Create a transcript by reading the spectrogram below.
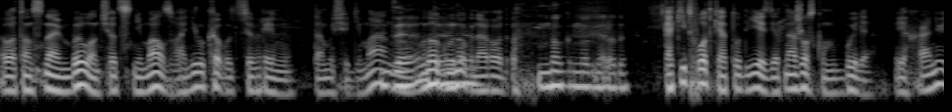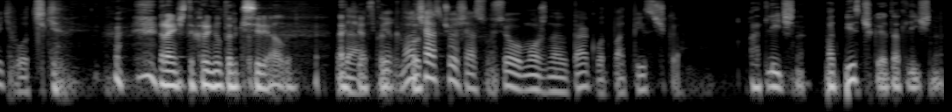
вот он с нами был, он что-то снимал, звонил кого-то все время. Там еще Диман, много-много народу. Много-много народу. Какие-то фотки оттуда есть, где-то на жестком были. Я храню эти фоточки. Раньше ты хранил только сериалы. А да, сейчас теперь- ну, фотки. сейчас что, сейчас все можно так, вот подписочка. Отлично. Подписочка — это отлично.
